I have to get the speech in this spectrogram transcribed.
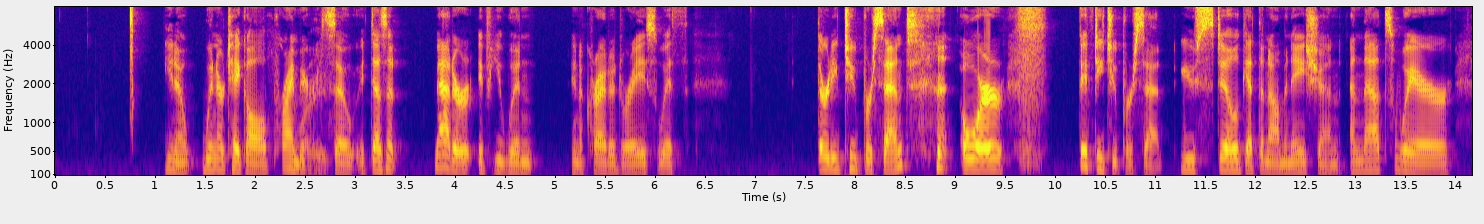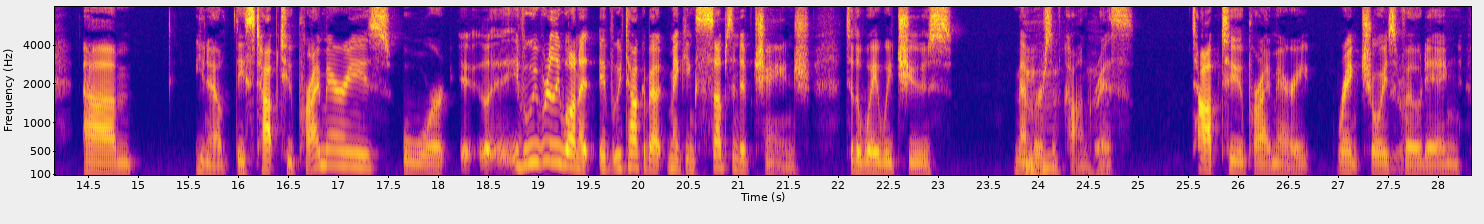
you know, winner take all primaries. Right. So it doesn't matter if you win in a crowded race with 32% or 52%. You still get the nomination. And that's where, um, you know, these top two primaries, or eh, if we really want to, if we talk about making substantive change to the way we choose members Mhm, of Congress, top two primary, ranked choice Yeah. voting,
